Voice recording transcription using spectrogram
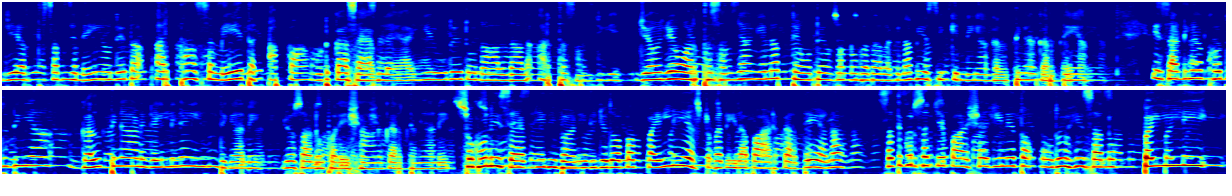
ਜੇ ਅਰਥ ਸਮਝ ਨਹੀਂ ਆਉਂਦੇ ਤਾਂ ਅਰਥਾਂ ਸਮੇਤ ਆਪਾਂ ਗੁਟਕਾ ਸਾਹਿਬ ਲੈ ਆਈਏ, ਉਹਦੇ ਤੋਂ ਨਾਲ ਨਾਲ ਅਰਥ ਸਮਝੀਏ। ਜਿਉਂ-ਜਿਉਂ ਅਰਥ ਸਮਝਾਂਗੇ ਨਾ, ਤਿਉਂ-ਤਿਉਂ ਸਾਨੂੰ ਪਤਾ ਲੱਗਣਾ ਵੀ ਅਸੀਂ ਕਿੰਨੀਆਂ ਗਲਤੀਆਂ ਕਰਦੇ ਆਂ ਇਹ ਸਾਡੀਆਂ ਖੁਦ ਦੀਆਂ ਗਲਤੀਆਂ ਅਣਗਹਿਲੀਆਂ ਹੀ ਹੁੰਦੀਆਂ ਨੇ, ਜੋ ਸਾਨੂੰ ਪਰੇਸ਼ਾਨ ਕਰਦੀਆਂ ਨੇ। ਸੁਖਮਨੀ ਸਾਹਿਬ ਜੀ ਦੀ ਬਾਣੀ ਦੀ ਜਦੋਂ ਆਪਾਂ ਪਹਿਲੀ ਅਸ਼ਟਪਦੀ ਦਾ ਪਾਠ ਕਰਦੇ ਆ ਨਾ, ਸਤਿਗੁਰ ਸੱਚੇ ਪਾਤਸ਼ਾਹ ਜੀ ਨੇ ਤਾਂ ਉਦੋਂ ਹੀ ਸਾਨੂੰ ਪਹਿਲੀ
